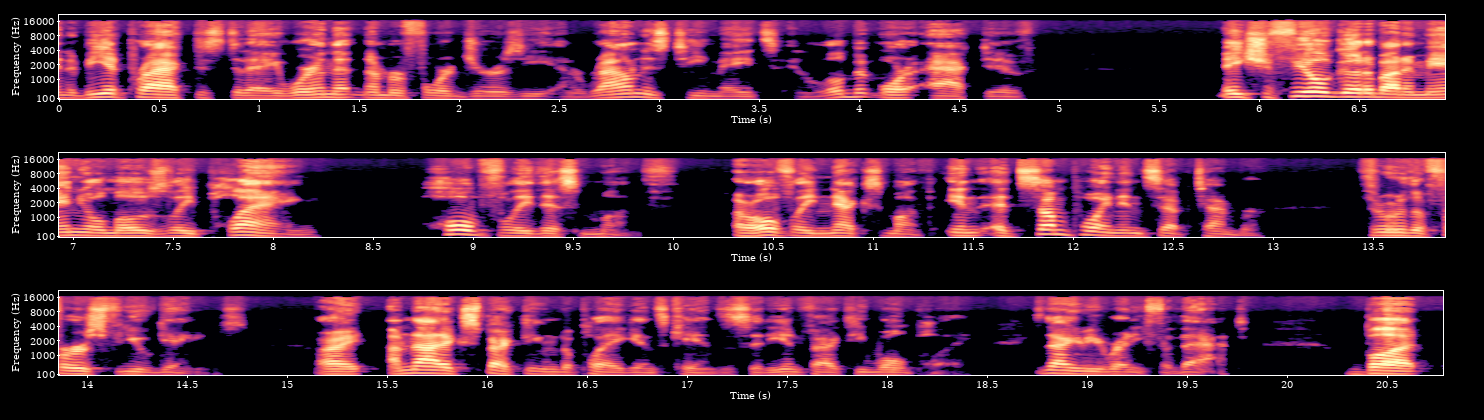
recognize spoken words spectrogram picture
and to be at practice today, wearing that number four jersey and around his teammates and a little bit more active, makes you feel good about Emmanuel Moseley playing, hopefully this month or hopefully next month in at some point in September through the first few games. All right. I'm not expecting him to play against Kansas City. In fact, he won't play. He's not going to be ready for that. But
